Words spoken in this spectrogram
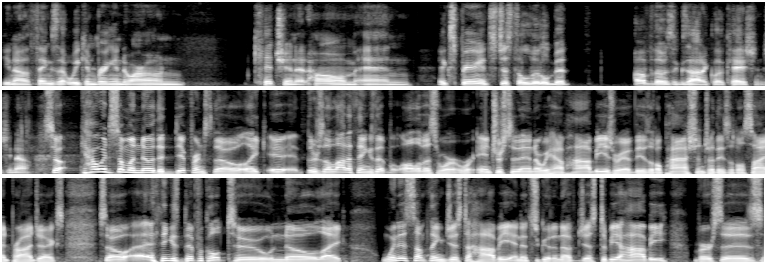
you know, things that we can bring into our own kitchen at home and experience just a little bit of those exotic locations, you know. So, how would someone know the difference, though? Like, it, there's a lot of things that all of us were, were interested in, or we have hobbies, or we have these little passions, or these little side projects. So, I think it's difficult to know, like, when is something just a hobby and it's good enough just to be a hobby versus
